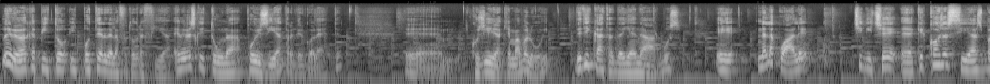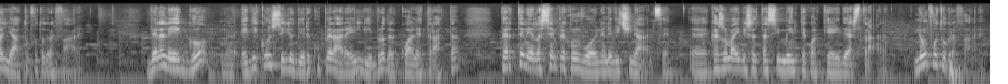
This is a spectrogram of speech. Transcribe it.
Lui aveva capito il potere della fotografia e aveva scritto una poesia, tra virgolette, eh, così la chiamava lui, dedicata a Diane Arbus e nella quale ci dice eh, che cosa sia sbagliato fotografare. Ve la leggo eh, e vi consiglio di recuperare il libro dal quale è tratta per tenerla sempre con voi nelle vicinanze, eh, casomai vi saltasse in mente qualche idea strana. Non fotografare.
